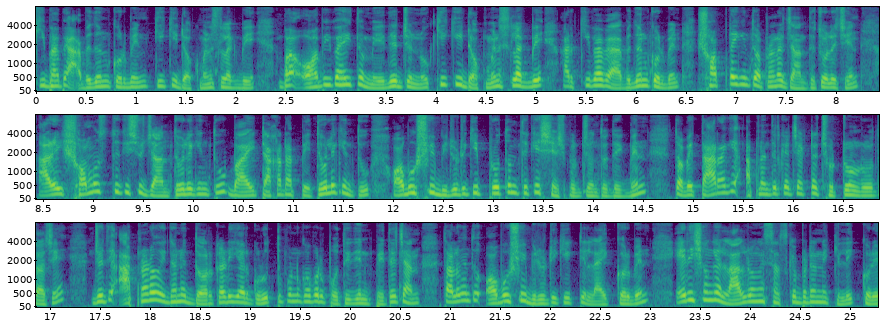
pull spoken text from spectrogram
কীভাবে আবেদন করবেন, কি কি ডকুমেন্টস লাগবে বা অবিবাহিত মেয়েদের জন্য কি কি ডকুমেন্টস লাগবে আর কীভাবে আবেদন করবেন, সবটাই কিন্তু আপনারা জানতে চলেছেন। আর এই সমস্ত কিছু জানতে হলে কিন্তু বা এই টাকাটা পেতে হলে কিন্তু অবশ্যই ভিডিওটিকে প্রথম থেকে শেষ পর্যন্ত দেখবেন। তবে তার আগে আপনাদের কাছে একটা ছোট্ট অনুরোধ আছে। যদি আপনারাও এই ধরনের দরকারি আর গুরুত্বপূর্ণ খবর প্রতিদিন পেতে চান, তাহলে কিন্তু অবশ্যই ভিডিওটিকে একটি লাইক করবেন। এরই সঙ্গে লাল রঙের সাবস্ক্রাইব বাটনে ক্লিক করে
